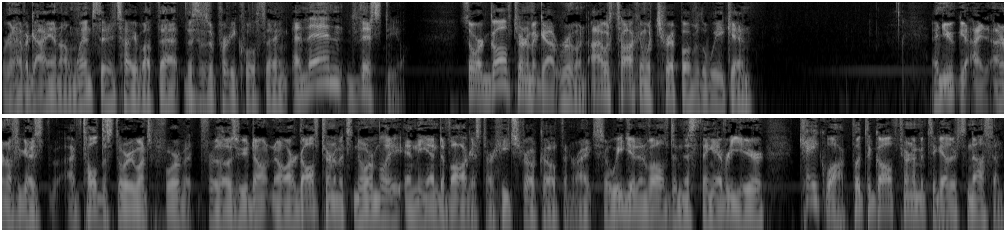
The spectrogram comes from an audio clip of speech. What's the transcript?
We're going to have a guy in on Wednesday to tell you about that. This is a pretty cool thing. And then this deal. So our golf tournament got ruined. I was talking with Trip over the weekend. And you, I, I don't know if you guys, I've told the story once before, but for those of you who don't know, our golf tournament's normally in the end of August, our Heat Stroke Open, right? So we get involved in this thing every year. Cakewalk, put the golf tournament together, it's nothing.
